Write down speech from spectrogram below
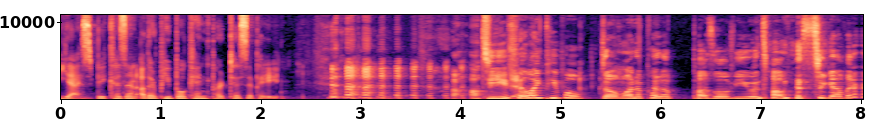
Yes, because then other people can participate. Do you feel like people don't want to put a puzzle of you and Thomas together?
